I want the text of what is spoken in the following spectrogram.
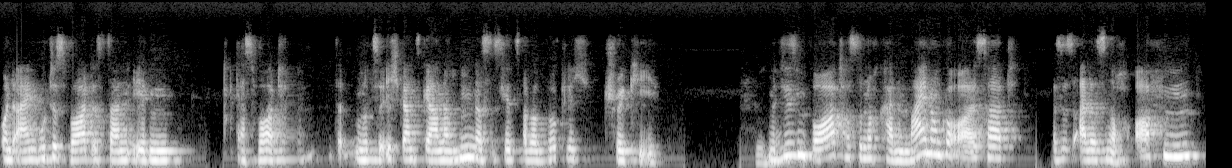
Und ein gutes Wort ist dann eben das Wort, das nutze ich ganz gerne, hm, das ist jetzt aber wirklich tricky. Mhm. Mit diesem Wort hast du noch keine Meinung geäußert. Es ist alles noch offen.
